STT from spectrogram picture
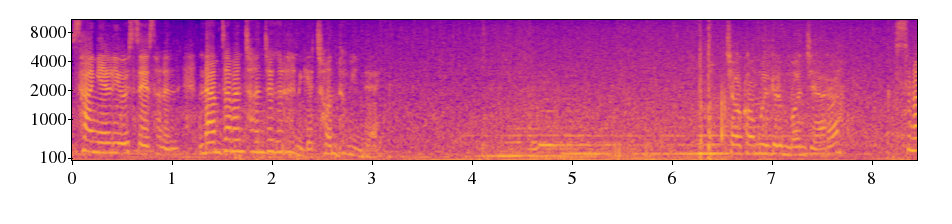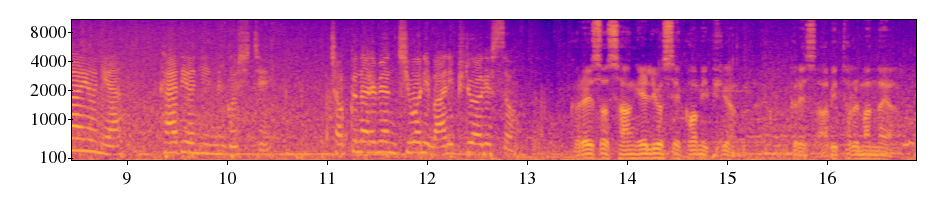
상엘리오스에서는 남자만 전쟁을 하는 게 전통인데. 저 건물들은 뭔지 알아? 스마이온이야. 가디언이 있는 곳이지. 접근하려면 지원이 많이 필요하겠어. 그래서 상헬리오스의 검이 필요한 거다. 그래서 아비터를 만나야 하고.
